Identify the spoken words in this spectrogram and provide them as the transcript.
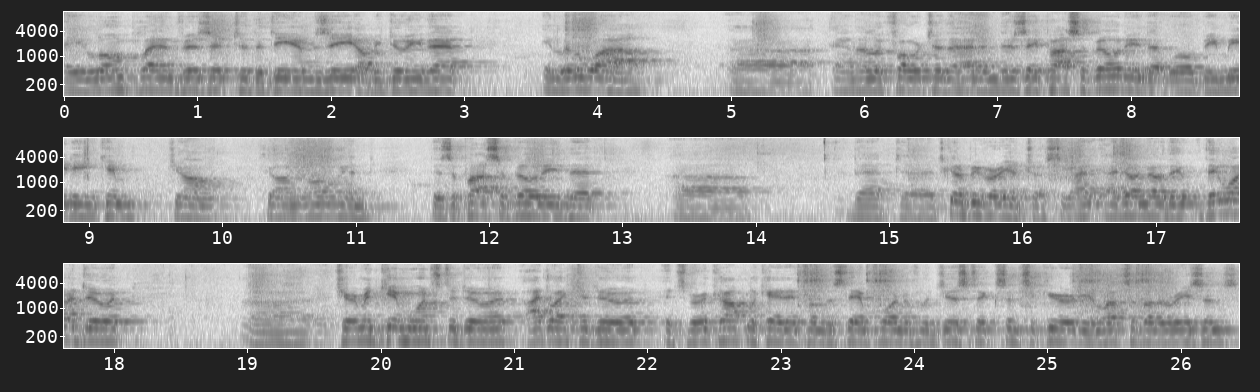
a long planned visit to the DMZ. I'll be doing that in a little while. Uh, and I look forward to that. And there's a possibility that we'll be meeting Kim Jong Jong Un, and there's a possibility that uh, that uh, it's going to be very interesting. I, I don't know. They they want to do it. Uh, Chairman Kim wants to do it. I'd like to do it. It's very complicated from the standpoint of logistics and security and lots of other reasons.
